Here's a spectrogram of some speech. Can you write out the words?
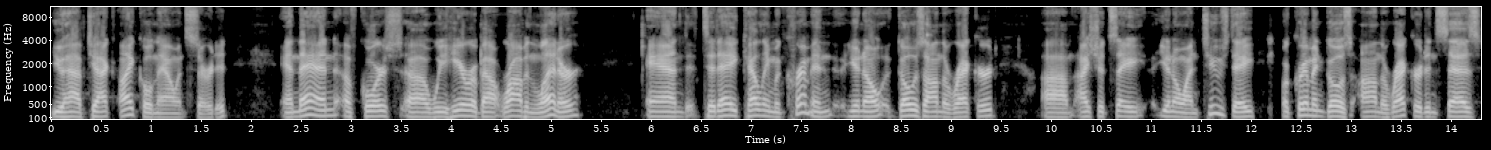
you have Jack Eichel now inserted. And then, of course, uh, we hear about Robin Lehner. And today, Kelly McCrimmon, you know, goes on the record. Um, I should say, you know, on Tuesday, McCrimmon goes on the record and says,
